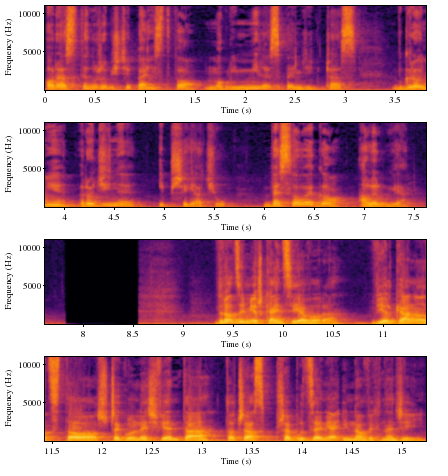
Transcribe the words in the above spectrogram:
oraz tego, żebyście Państwo mogli mile spędzić czas w gronie rodziny i przyjaciół. Wesołego Aleluja! Drodzy mieszkańcy Jawora, Wielkanoc to szczególne święta, to czas przebudzenia i nowych nadziei.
